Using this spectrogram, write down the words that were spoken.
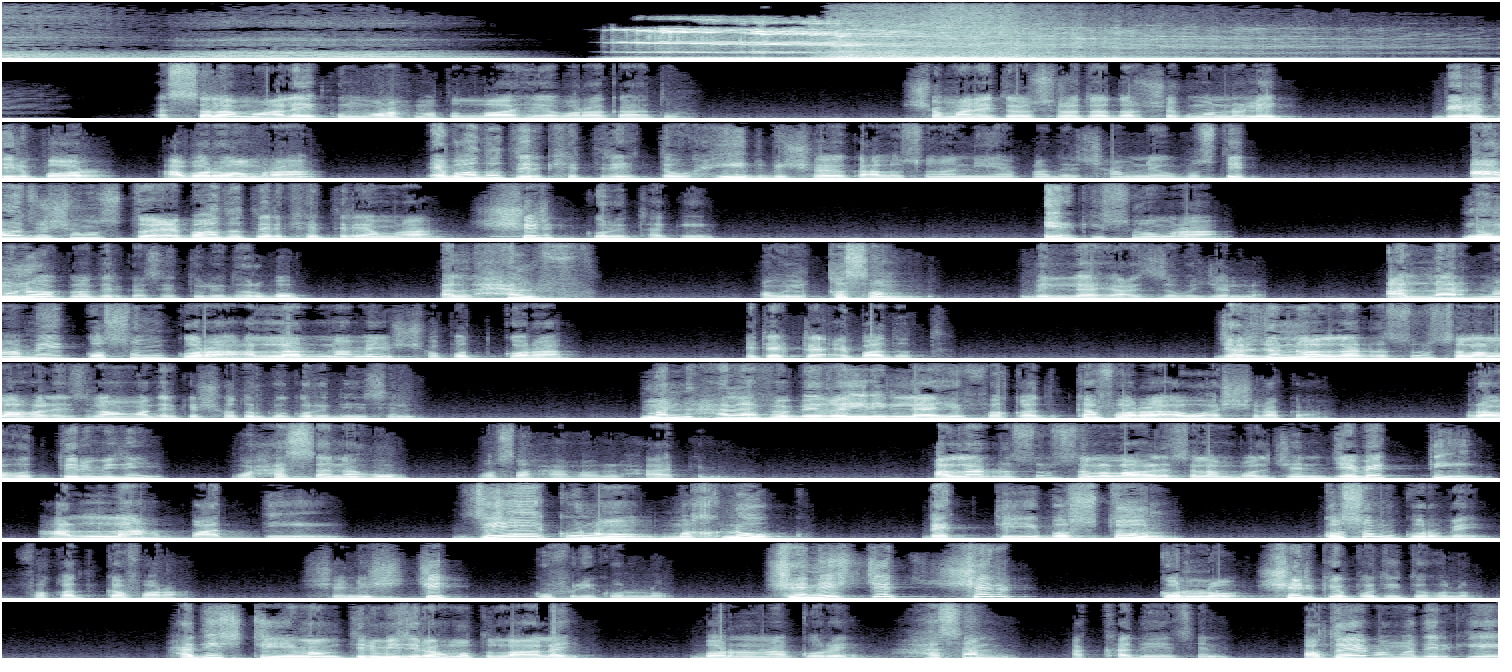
আসসালামু আলাইকুম রহমতুল্লাহ বারাকাত সম্মানিত শ্রোতা, দর্শক, মণ্ডলী, বিরতির পর আবারও আমরা এবাদতের ক্ষেত্রে তৌহিদ বিষয়ক আলোচনা নিয়ে আপনাদের সামনে উপস্থিত। আরও যে সমস্ত এবাদতের ক্ষেত্রে আমরা শির্ক করে থাকি, এর কিছু আমরা নমুনা আপনাদের কাছে তুলে ধরব। আল হালফ আউল কসম বিল্লাহ আজ্জাল্লাহ আল্লাহর নামে কসম করা, আল্লাহর নামে শপথ করা, এটা একটা এবাদত যার জন্য আল্লাহ রসুল সাল্লাহ আলাইসাল্লাম আমাদেরকে সতর্ক করে দিয়েছেন। মান হালাফা বেগাইরিল্লাহি ফকদ কাফারা ও আশরাকা। রাহু তিরমিজি ও হাসানাহু ও সাহাহুল হাকিম। আল্লাহ রসুল সাল্লাহ বলছেন, যে ব্যক্তি আল্লাহ বাদ দিয়ে যে কোনো মখলুক, ব্যক্তি, বস্তুর কসম করবে ফকাত কাফারা। সে নিশ্চিত কুফরি করল। সে নিশ্চিত শির করল, শিরকে পতিত হলো। হাদিসটি ইমাম তিরমিজি রহমতুল্লাহ আলাই বর্ণনা করে হাসান আখ্যা দিয়েছেন। অতএব আমাদেরকে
